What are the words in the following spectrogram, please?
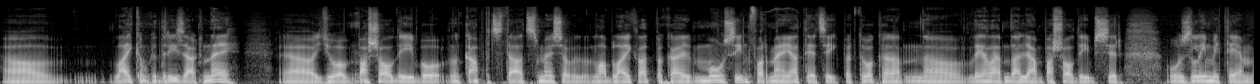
Laikam, ka drīzāk nē. Jo pašvaldību kapacitātes mēs jau labu laiku atpakaļ mūs informēja attiecīgi par to, ka lielām daļām pašvaldības ir uz limitiem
